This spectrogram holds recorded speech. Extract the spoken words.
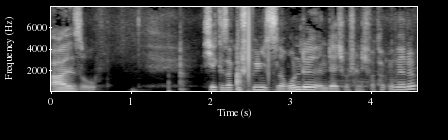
Also. Ich hätte gesagt, wir spielen jetzt eine Runde, in der ich wahrscheinlich verkacken werde.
